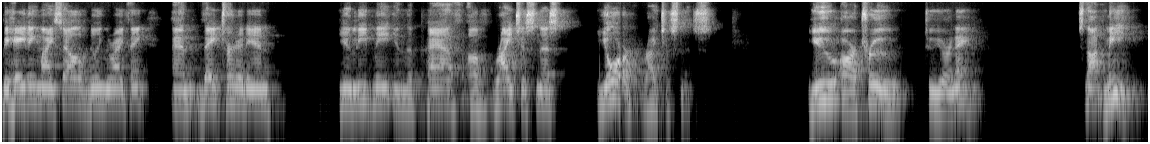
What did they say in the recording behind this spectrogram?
behaving myself, doing the right thing. And they turn it in, you lead me in the path of righteousness, your righteousness. You are true to your name. It's not me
